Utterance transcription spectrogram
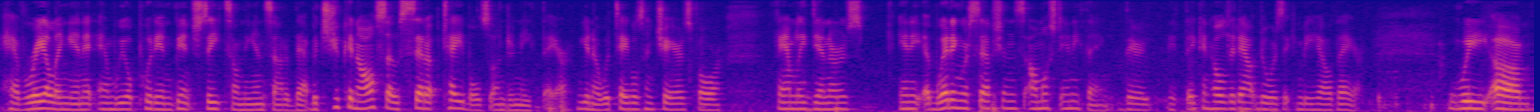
have railing in it, and we'll put in bench seats on the inside of that. But you can also set up tables underneath there, you know, with tables and chairs for family dinners, any, uh, wedding receptions, almost anything. There, if they can hold it outdoors, it can be held there. We, um,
